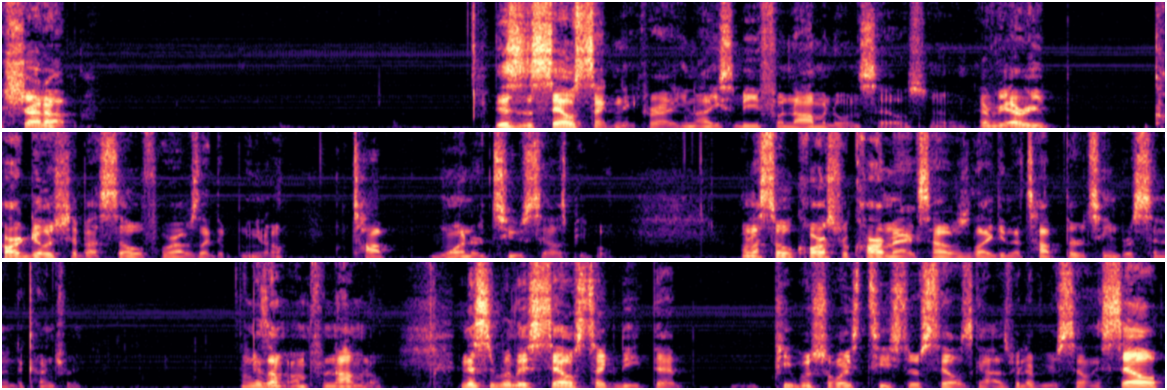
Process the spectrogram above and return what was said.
Shut up. This is a sales technique, right? You know, I used to be phenomenal in sales. You know, every every car dealership I sold for, I was like, you know, top one or two salespeople. When I sold cars for CarMax, I was like in the top 13% of the country. Because I'm, I'm phenomenal. And this is really a sales technique that people should always teach their sales guys, whatever you're selling. Sell,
